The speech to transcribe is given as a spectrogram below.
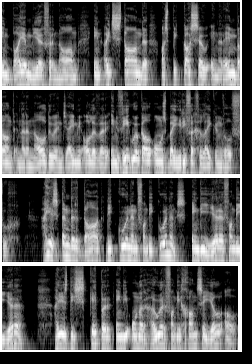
en baie meer vernaam en uitstaande as Picasso en Rembrandt en Ronaldo en Jamie Oliver en wie ook al ons by hierdie vergelyking wil voeg. Hy is inderdaad die koning van die konings en die Here van die Here. Hy is die skepper en die onderhouer van die ganse heelal.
